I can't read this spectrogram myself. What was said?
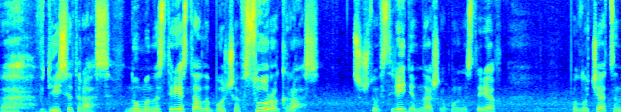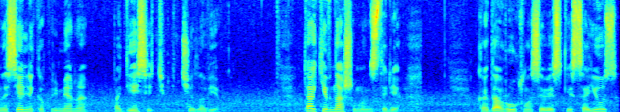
в 10 раз. Но в монастыре стало больше в 40 раз, что в среднем в наших монастырях получается насельников примерно по 10 человек. Так и в нашем монастыре. Когда рухнул Советский Союз,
